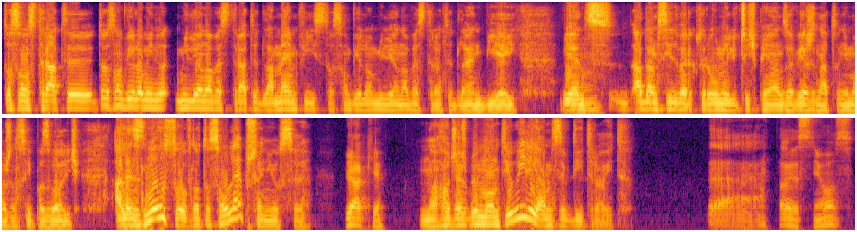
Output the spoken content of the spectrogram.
to są straty, to są wielomilionowe straty dla Memphis, to są wielomilionowe straty dla NBA, więc mhm. Adam Silver, który umie liczyć pieniądze, wie, że na to nie można sobie pozwolić. Ale z newsów, no to są lepsze newsy. Jakie? No chociażby Monty Williams w Detroit. Eee, to jest news.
